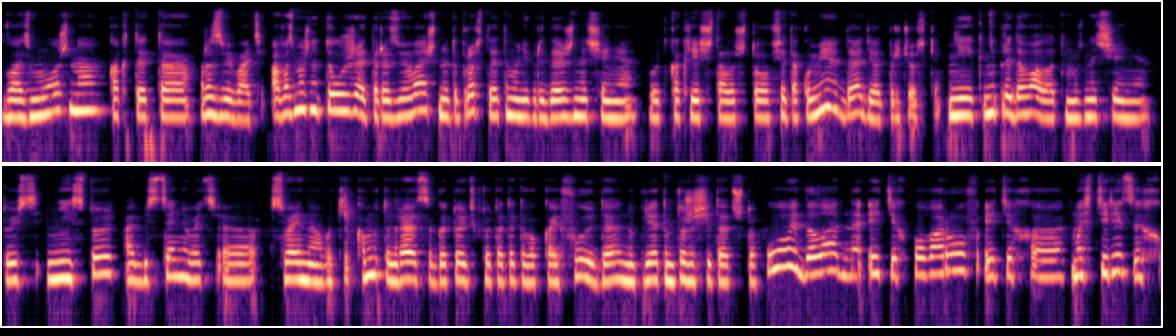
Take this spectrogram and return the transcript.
возможно, как-то это развивать. А, возможно, ты уже это развиваешь, но ты просто этому не придаешь значения. Вот как я считала, что все так умеют, да, делать прически. Не, не придавала этому значения. То есть не стоит обесценивать э, свои навыки. Кому-то нравится готовить, кто-то от этого кайфует, да, но при этом тоже считает, что «Ой, да ладно, этих поваров мастеров, этих э, мастериц, их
